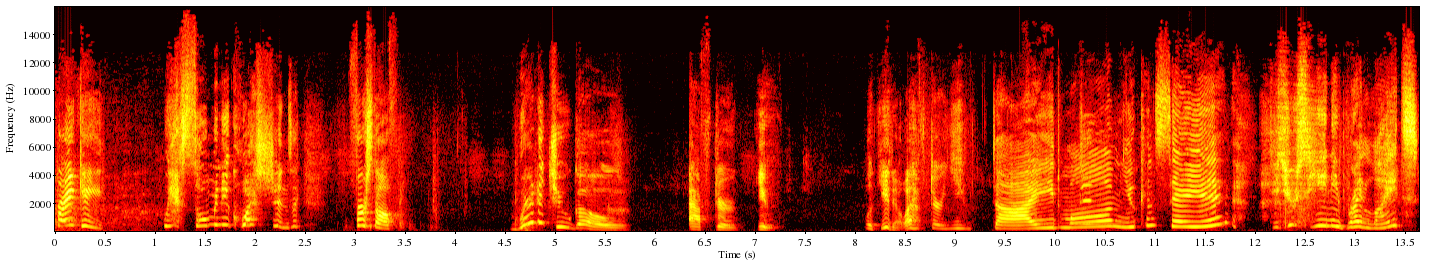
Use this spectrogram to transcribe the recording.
Frankie, we have so many questions. Like, first off, where did you go after you? Well, you know, after you Died, Mom. You can say it. Did you see any bright lights?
